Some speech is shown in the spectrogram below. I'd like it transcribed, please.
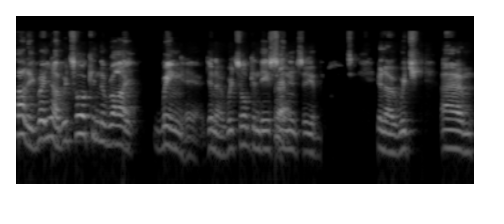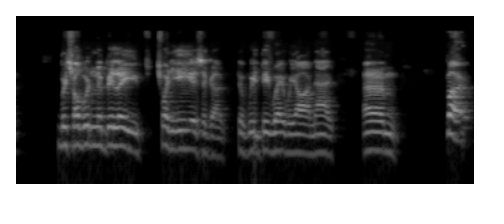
sorry, but you know, we're talking the right wing here. You know, we're talking the ascendancy right. of, you know, which um, which I wouldn't have believed 20 years ago that we'd be where we are now. Um, but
